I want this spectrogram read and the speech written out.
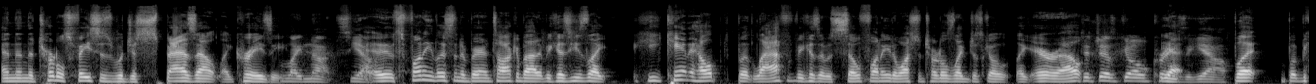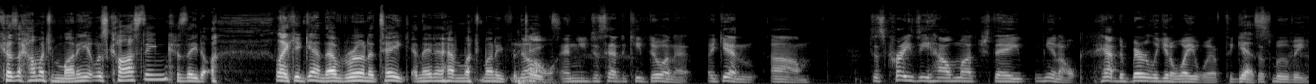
and then the turtles' faces would just spaz out like crazy. like nuts yeah it was funny listening to Barron talk about it because he's like he can't help but laugh because it was so funny to watch the turtles like just go like air out. to just go crazy yeah, But but because of how much money it was costing, because they don't like again that would ruin a take, and they didn't have much money for no takes. and you just had to keep doing it again um just crazy how much they you know had to barely get away with to get Yes. this movie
